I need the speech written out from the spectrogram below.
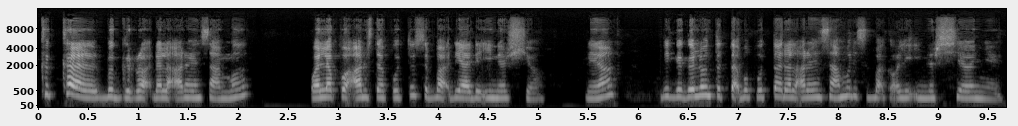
kekal bergerak dalam arah yang sama walaupun arus dah putus sebab dia ada inersia. Ya. Jadi gegelung tetap berputar dalam arah yang sama disebabkan oleh inersianya.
